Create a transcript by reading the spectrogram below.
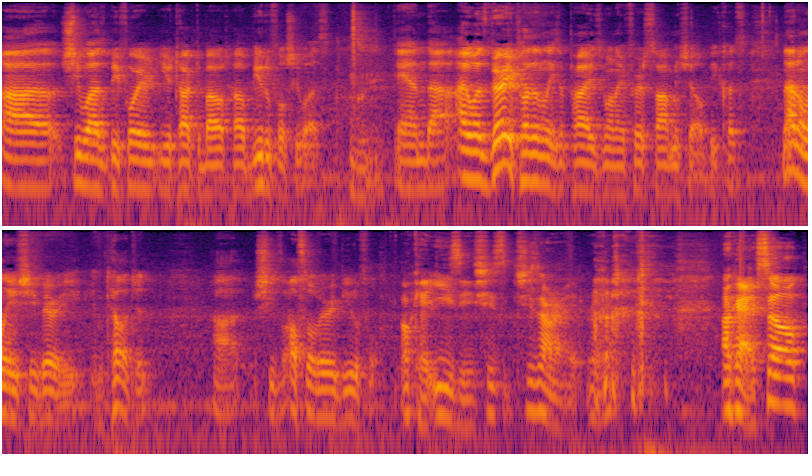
uh, she was before you talked about how beautiful she was. And uh, I was very pleasantly surprised when I first saw Michelle because not only is she very intelligent, uh, she's also very beautiful. Okay, easy. She's she's all right. right? okay, so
